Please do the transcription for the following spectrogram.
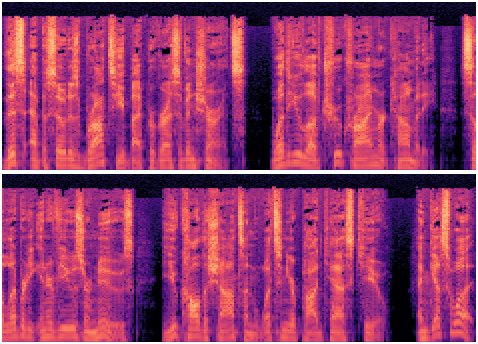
This episode is brought to you by Progressive Insurance. Whether you love true crime or comedy, celebrity interviews or news, you call the shots on what's in your podcast queue. And guess what?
